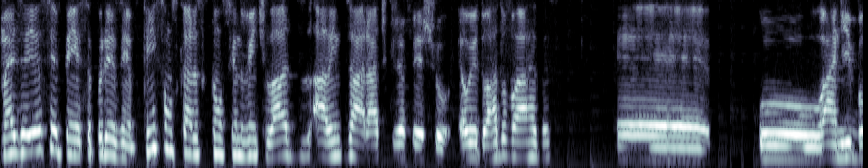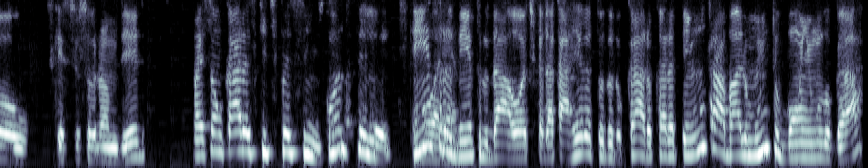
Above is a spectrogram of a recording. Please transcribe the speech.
Mas aí você pensa, por exemplo, quem são os caras que estão sendo ventilados, além do Zarate, que já fechou? É o Eduardo Vargas, é, o Aníbal, esqueci o sobrenome dele, mas são caras que, tipo assim, quando você é entra dentro da ótica da carreira toda do cara, o cara tem um trabalho muito bom em um lugar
